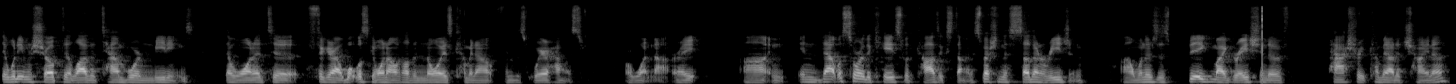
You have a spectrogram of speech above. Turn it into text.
they wouldn't even show up to a lot of the town board meetings that wanted to figure out what was going on with all the noise coming out from this warehouse or whatnot, right? Uh, and, and that was sort of the case with Kazakhstan, especially in the southern region, uh, when there's this big migration of hash rate coming out of China.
